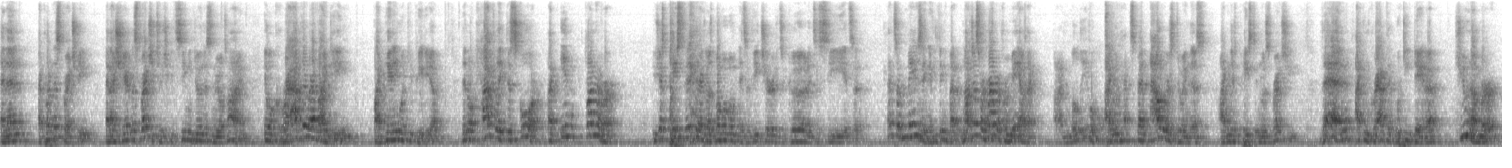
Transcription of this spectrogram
and then I put in a spreadsheet, and I shared the spreadsheet so she could see me doing this in real time. It will grab the Rev ID by hitting Wikipedia, then it'll calculate the score, like in front of her. You just paste it in there, it goes boom, boom, boom, it's a feature, it's a good, it's a C, it's a, that's amazing if you think about it. Not just for her, but for me, I was like, unbelievable. I would have spent hours doing this, I can just paste it into a spreadsheet. Then I can grab the Wikidata Q number,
